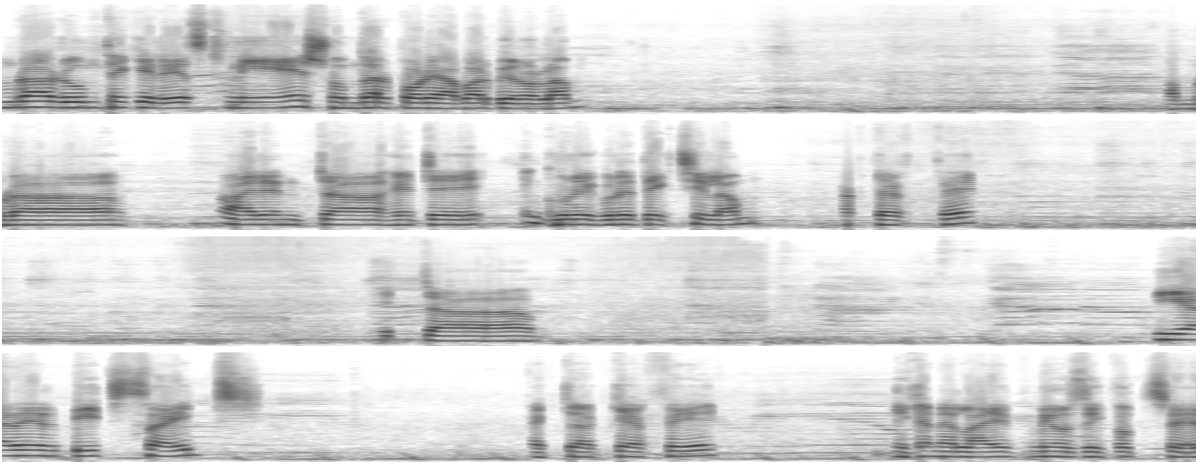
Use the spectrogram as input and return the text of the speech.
আমরা রুম থেকে রেস্ট নিয়ে সন্ধ্যার পরে আবার বেরোলাম আমরা আইল্যান্ডটা হেঁটে ঘুরে ঘুরে দেখছিলাম হাঁটতে হাঁটতে এটা পিয়ারের বিচ সাইড একটা ক্যাফে এখানে লাইভ মিউজিক হচ্ছে.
